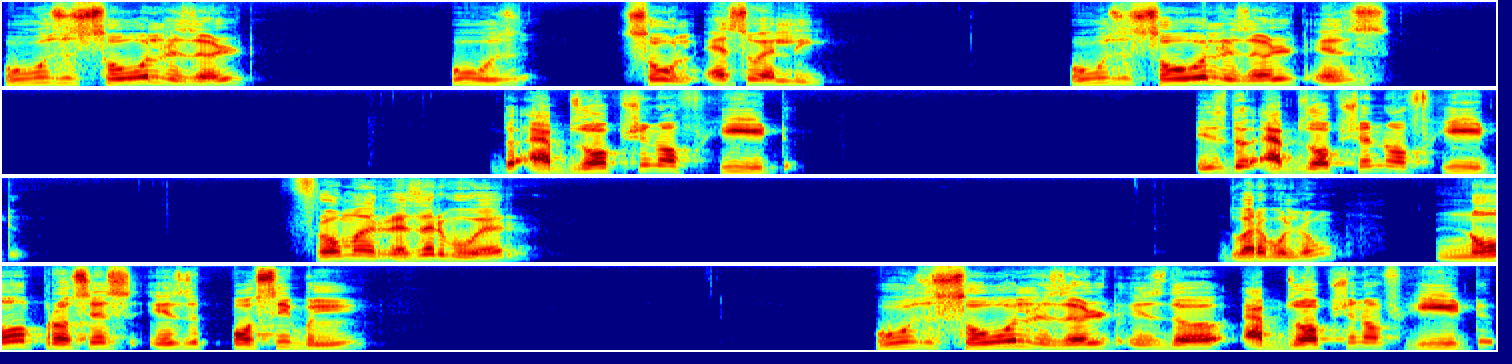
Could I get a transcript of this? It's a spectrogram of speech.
whose sole result whose soul S O L E whose sole result is the absorption of heat is the absorption of heat from a reservoir दोबारा बोल रहा हूँ no process is possible whose sole result is the absorption of heat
